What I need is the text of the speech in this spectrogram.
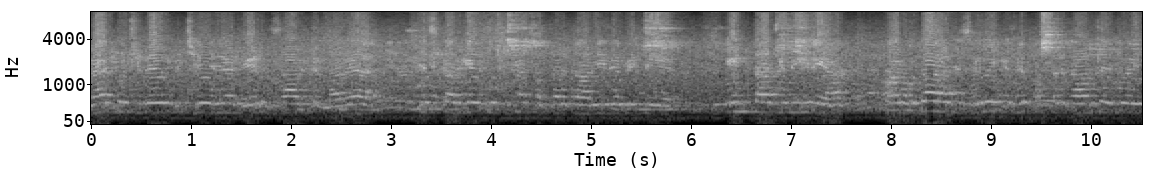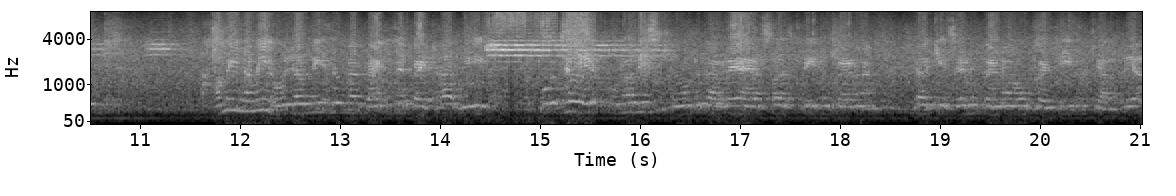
ਮੈਂ ਕੁਝ ਦੇਰ ਪਿੱਛੇ ਜਿਹੜਾ ਡੇਢ ਸਾਲ ਢਿੱਲਾ ਰਿਹਾ। ਇਸ ਕਰਕੇ ਕੁਝ ਮੈਂ ਪੱਤਰਕਾਰੀ ਦੇ ਵਿੱਚ ਇਨ ਟੱਚ ਨਹੀਂ ਰਿਹਾ। ਔਰ ਉਹਦਾ ਜਿਸ ਕਿਸੇ ਪੱਤਰਕਾਰ ਤੇ ਕੋਈ ਹਮੀ ਨਵੀਂ ਹੋ ਜਾਂਦੀ ਤੇ ਮੈਂ ਬੈਂਕ ਤੇ ਬੈਠਾ ਵੀ। ਉੱਥੇ ਉਹਨਾਂ ਦੀ ਸਪੋਰਟ ਕਰ ਰਿਹਾ ਹੈ ਐਸਐਸਪੀ ਨੂੰ ਕਹਿਣਾ ਜਾਂ ਕਿਸੇ ਨੂੰ ਕਹਿਣਾ ਉਹ ਕੰਟੀਨਿਊ ਚੱਲ ਰਿਹਾ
